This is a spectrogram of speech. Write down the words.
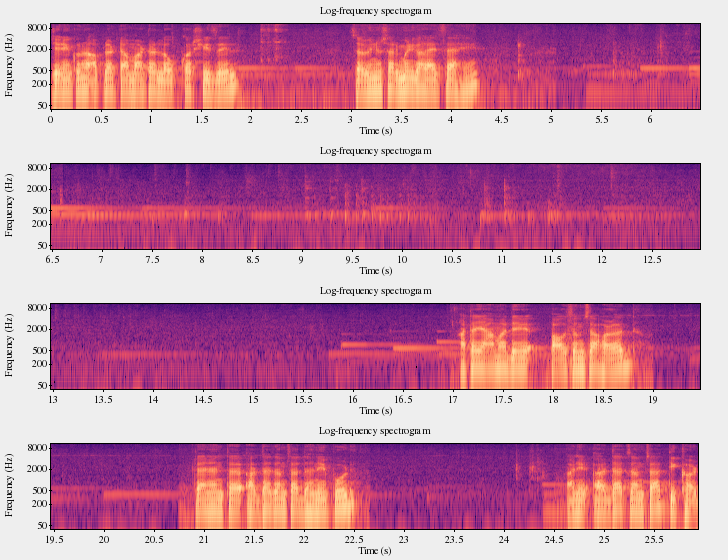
जेणेकरून आपलं टमाटर लवकर शिजेल. चवीनुसार मीठ घालायचं आहे. आता यामध्ये पाव चमचा हळद त्यानंतर अर्धा चमचा धनेपूड आणि अर्धा चमचा तिखट.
